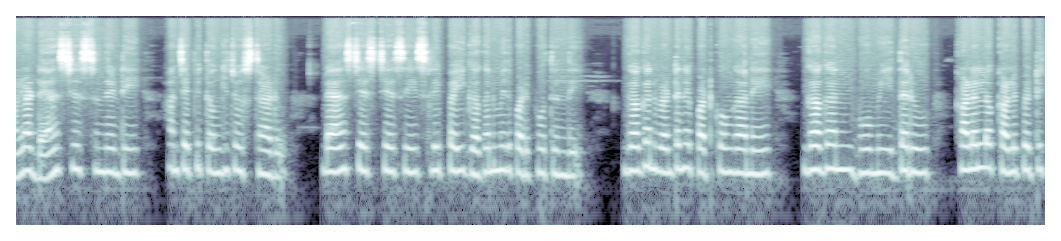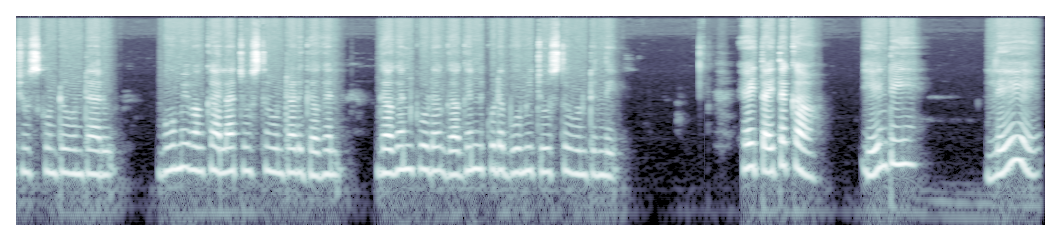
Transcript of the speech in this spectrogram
మళ్ళా డ్యాన్స్ చేస్తుందేంటి అని చెప్పి తొంగి చూస్తాడు. డ్యాన్స్ చేసి చేసి స్లిప్ అయ్యి గగన్ మీద పడిపోతుంది. గగన్ వెంటనే పట్టుకోగానే గగన్ భూమి ఇద్దరు కళ్ళల్లో కళ్ళు పెట్టి చూసుకుంటూ ఉంటారు. భూమి వంక అలా చూస్తూ ఉంటాడు గగన్. గగన్ కూడా గగన్ కూడా భూమి చూస్తూ ఉంటుంది. ఏయ్ తైతక్క ఏంటి? లే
